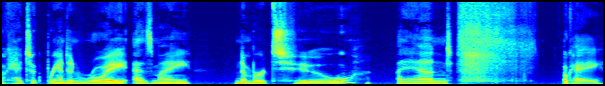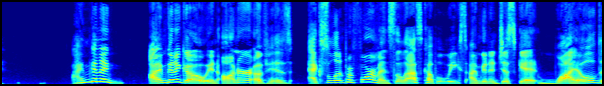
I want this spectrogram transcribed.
Okay, I took Brandon Roy as my number 2 and okay. I'm to I'm to go in honor of his excellent performance the last couple weeks, I'm to just get wild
